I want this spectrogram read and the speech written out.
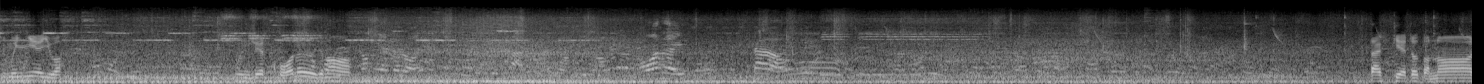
chứ mới nhẹ vô mình đẹp khó nữa cho nó Ở đây Tao. ta kia cho tao nó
